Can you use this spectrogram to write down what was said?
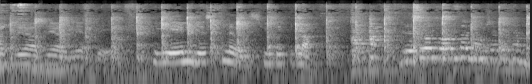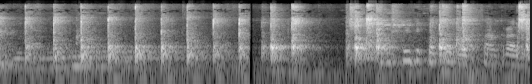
అదే అదే అదే అదే ఏం చేస్తున్నావు స్వీట్ ఇట్లా స్వీట్ కొత్త డ్రెస్ సంక్రాంతి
